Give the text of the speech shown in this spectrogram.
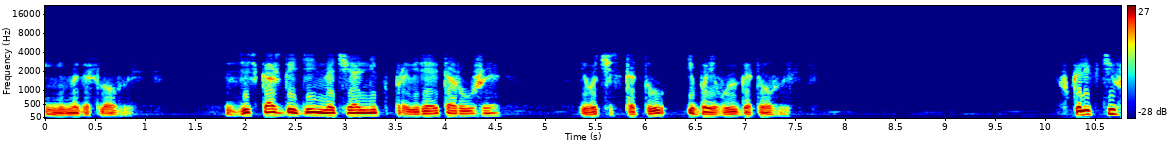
и немногословность. Здесь каждый день начальник проверяет оружие, его чистоту и боевую готовность. В коллектив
